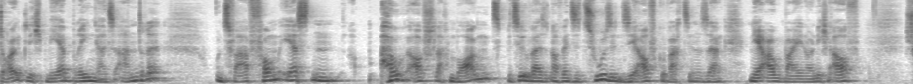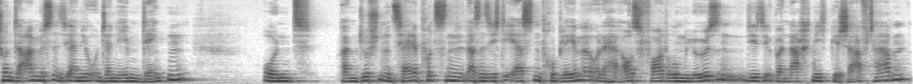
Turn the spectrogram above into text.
deutlich mehr bringen als andere. Und zwar vom ersten Augenaufschlag morgens, beziehungsweise noch wenn sie zu sind, sie aufgewacht sind und sagen, nee, Augen war ich noch nicht auf. Schon da müssen sie an ihr Unternehmen denken und beim Duschen und Zähneputzen lassen sich die ersten Probleme oder Herausforderungen lösen, die sie über Nacht nicht geschafft haben.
